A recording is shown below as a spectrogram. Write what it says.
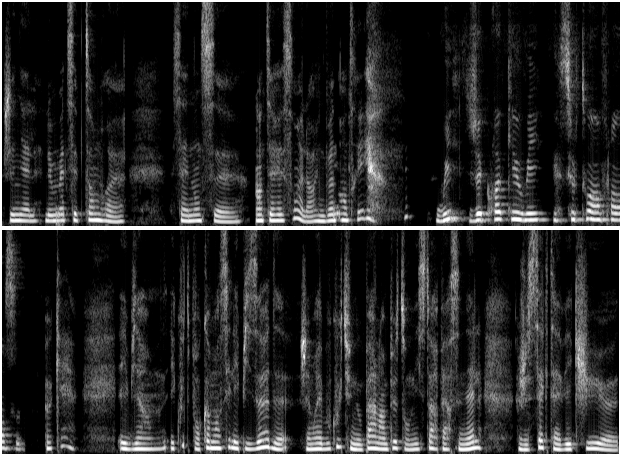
génial. Le mois de septembre euh, s'annonce intéressant, alors une bonne rentrée. oui, je crois que oui, surtout en France. Ok. Eh bien, écoute, pour commencer l'épisode, j'aimerais beaucoup que tu nous parles un peu de ton histoire personnelle. Je sais que tu as vécu euh,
